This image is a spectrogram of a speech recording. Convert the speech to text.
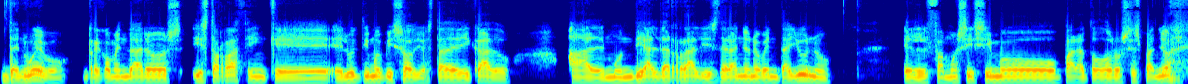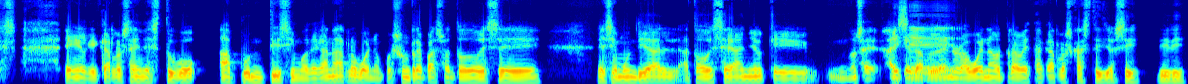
de nuevo, recomendaros Histo Racing, que el último episodio está dedicado al Mundial de Rallys del año 91, el famosísimo para todos los españoles, en el que Carlos Sainz estuvo a puntísimo de ganarlo. Bueno, pues un repaso a todo ese, ese mundial, a todo ese año, que no sé, hay ese... que darle la enhorabuena otra vez a Carlos Castillo. Sí, Didi.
